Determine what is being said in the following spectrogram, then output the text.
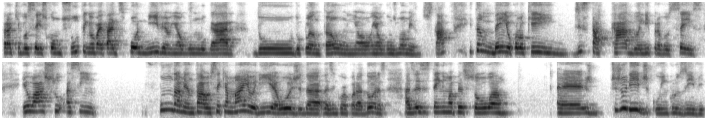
para que vocês consultem ou vai estar disponível em algum lugar do, do plantão em, em alguns momentos, tá? E também eu coloquei destacado ali para vocês, eu acho assim fundamental. Eu sei que a maioria hoje da, das incorporadoras às vezes tem uma pessoa é, jurídico, inclusive,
